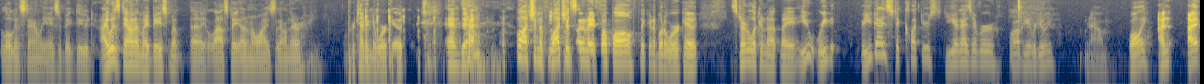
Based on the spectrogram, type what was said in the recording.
Logan Stanley. He's a big dude. I was down in my basement uh, last night. I don't know why I was down there pretending to work out and uh, watching the watching Sunday Night Football, thinking about a workout. Started looking at my you were you are you guys stick collectors? Do you guys ever Bob? You ever do it? no. Wally? I I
